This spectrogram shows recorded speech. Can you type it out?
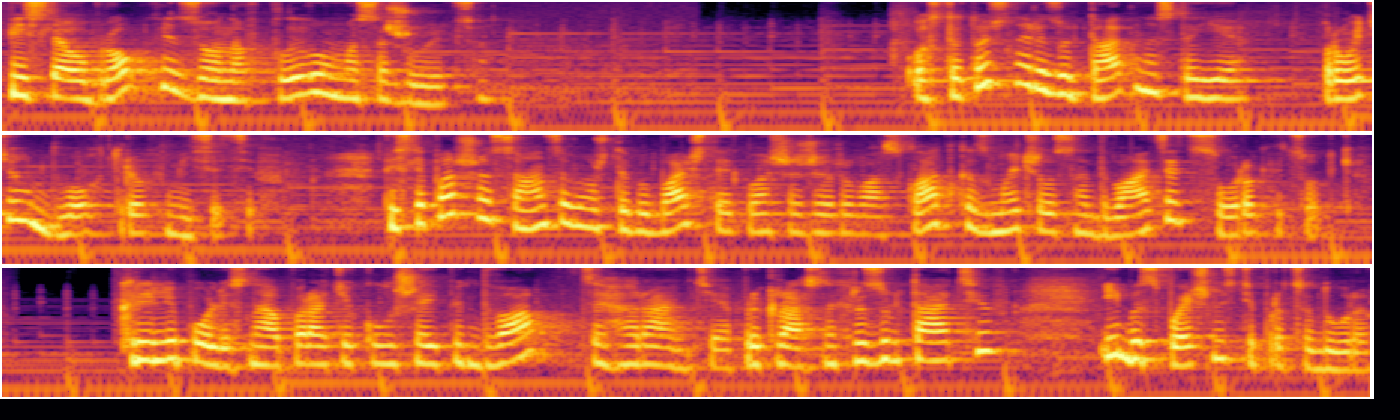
Після обробки зона впливу масажується. Остаточний результат настає протягом 2-3 місяців. Після першого сеансу ви можете побачити, як ваша жирова складка зменшилась на 20-40%. Кріліполіс на апараті CoolShaping 2 це гарантія прекрасних результатів і безпечності процедури.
